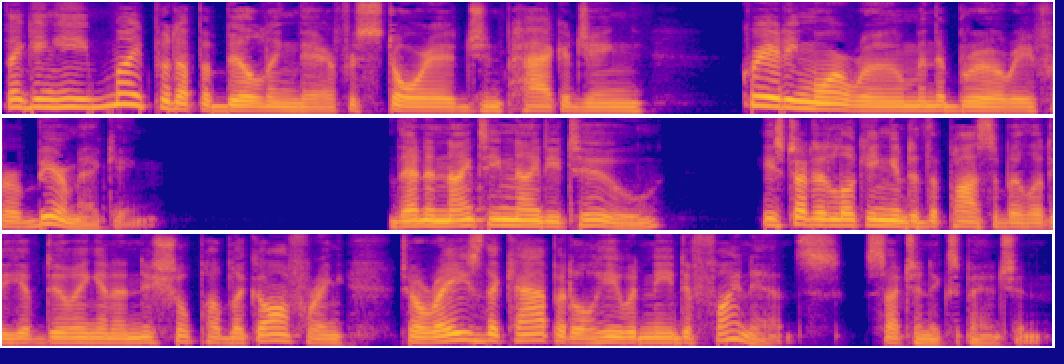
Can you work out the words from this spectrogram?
thinking he might put up a building there for storage and packaging, creating more room in the brewery for beer making. Then in 1992, he started looking into the possibility of doing an initial public offering to raise the capital he would need to finance such an expansion.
